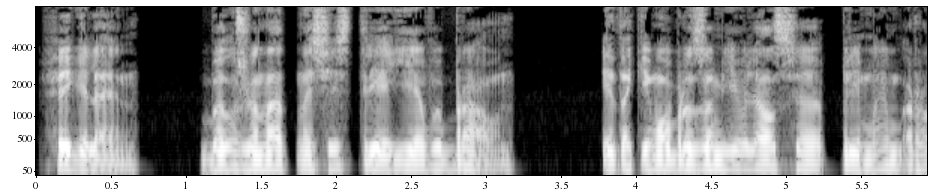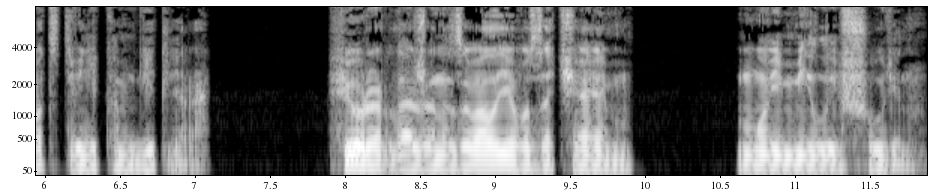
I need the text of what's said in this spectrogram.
Фегеляйн был женат на сестре Евы Браун и таким образом являлся прямым родственником Гитлера. Фюрер даже называл его за чаем «мой милый Шурин».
